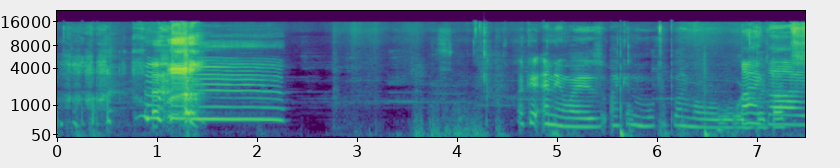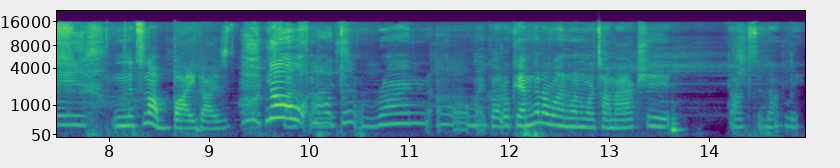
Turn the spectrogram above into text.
okay. Anyways, I can multiply my reward, Bye, but guys. that's mm, it's not bye, guys. no, no, don't run. Oh my god. Okay, I'm gonna run one more time. I actually accidentally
